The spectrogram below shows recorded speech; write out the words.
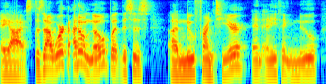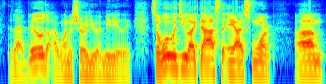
AIs? Does that work? I don't know, but this is a new frontier and anything new that I build, I want to show you immediately. So what would you like to ask the AI swarm? Um,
